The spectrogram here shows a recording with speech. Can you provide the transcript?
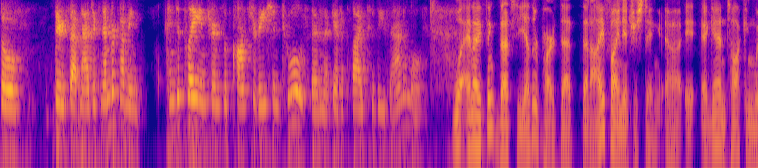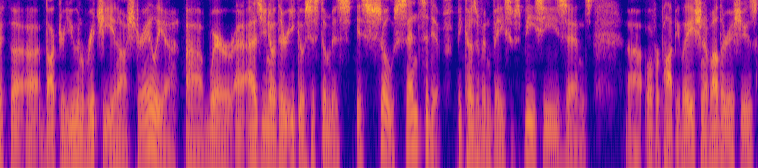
So there's that magic number coming into play in terms of conservation tools then that get applied to these animals. Well, and I think that's the other part that, that I find interesting. Uh, it, again, talking with uh, uh, Dr. Euan Ritchie in Australia, uh, where, uh, as you know, their ecosystem is is so sensitive because of invasive species and uh, overpopulation of other issues,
